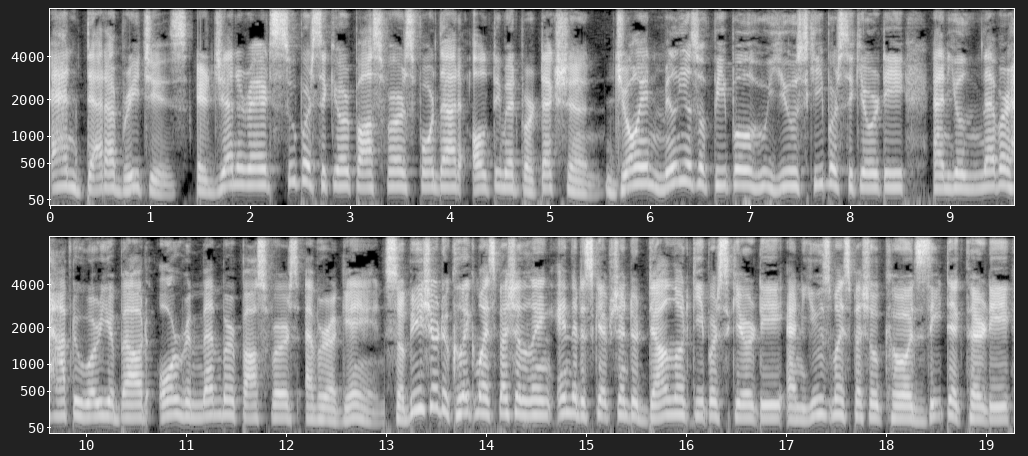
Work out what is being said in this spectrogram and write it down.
and data breaches. It generates super secure passwords for that ultimate protection. Join millions of people who use Keeper Security and you'll never have to worry about or remember passwords ever again. So be sure to click my special link in the description to download Keeper Security and use my special code XEETECH30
